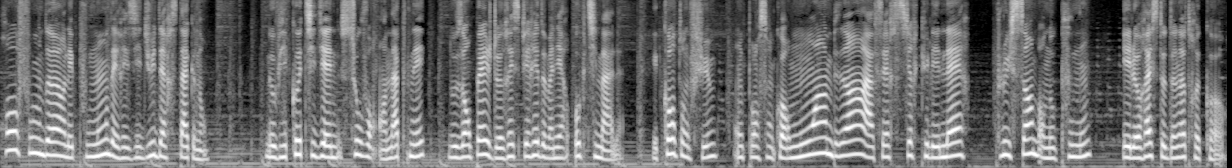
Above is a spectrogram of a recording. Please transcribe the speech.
profondeur les poumons des résidus d'air stagnant. Nos vies quotidiennes, souvent en apnée, nous empêchent de respirer de manière optimale. Et quand on fume, on pense encore moins bien à faire circuler l'air plus sain dans nos poumons et le reste de notre corps.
